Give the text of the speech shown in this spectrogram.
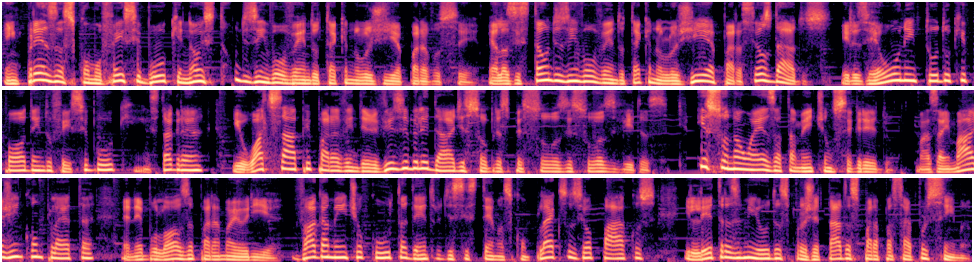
Empresas como Facebook não estão desenvolvendo tecnologia para você. Elas estão desenvolvendo tecnologia para seus dados. Eles reúnem tudo o que podem do Facebook, Instagram e WhatsApp para vender visibilidade sobre as pessoas e suas vidas. Isso não é exatamente um segredo, mas a imagem completa é nebulosa para a maioria, vagamente oculta dentro de sistemas complexos e opacos e letras miúdas projetadas para passar por cima.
